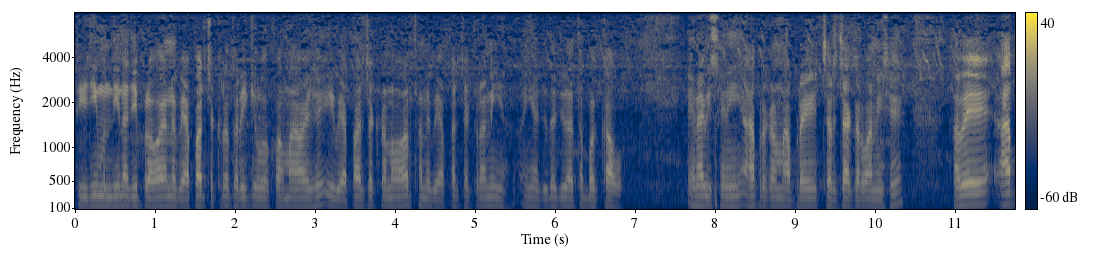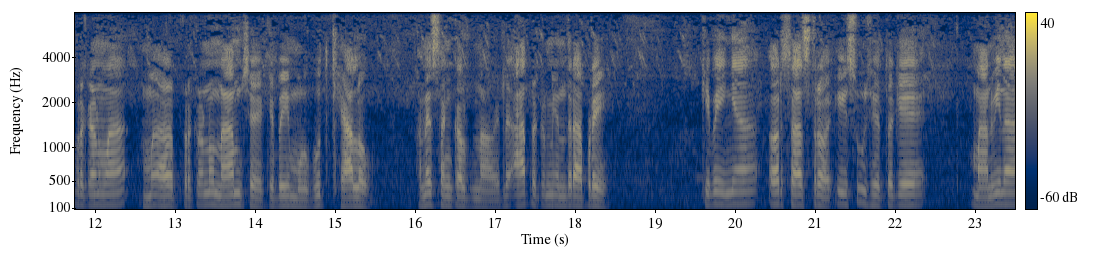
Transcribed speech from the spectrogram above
તેજી મંદીના જે પ્રવાહને વ્યાપાર ચક્ર તરીકે ઓળખવામાં આવે છે. એ વ્યાપાર ચક્રનો અર્થ અને વ્યાપાર ચક્રની અહીંયા જુદા જુદા તબક્કાઓ. એના વિશેની આ પ્રકરણમાં આપણે ચર્ચા કરવાની છે. હવે આ પ્રકરણમાં પ્રકરણનું નામ છે કે ભાઈ મૂળભૂત ખ્યાલો અને સંકલ્પનાઓ. એટલે આ પ્રકરણની અંદર આપણે કે ભાઈ અહીંયા અર્થશાસ્ત્ર એ શું છે તો કે માનવીના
